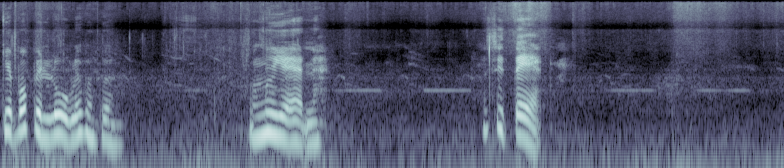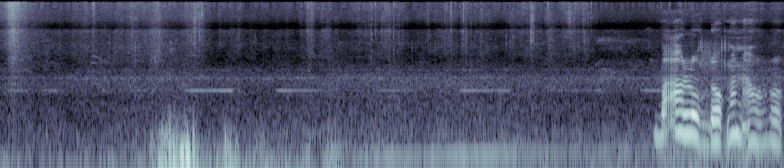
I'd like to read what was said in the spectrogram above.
เก็บว่าเป็นลูกเลยเพื่อนๆมือแยแอดนะ มันสิแตก บ่เอาลูกดกมันเอาลูก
